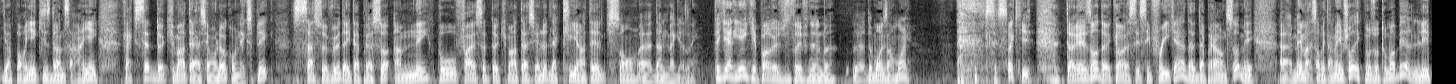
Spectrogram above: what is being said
il n'y a pas rien qui se donne sans rien. Fait que cette documentation-là qu'on explique, ça se veut d'être après ça emmené pour faire cette documentation-là de la clientèle qui sont euh, dans le magasin. Fait qu'il n'y a rien qui n'est pas enregistré finalement. Euh, de moins en moins. C'est ça qui. T'as raison, de, c'est, fréquent d'apprendre ça, mais euh, même ça va être la même chose avec nos automobiles. Les,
